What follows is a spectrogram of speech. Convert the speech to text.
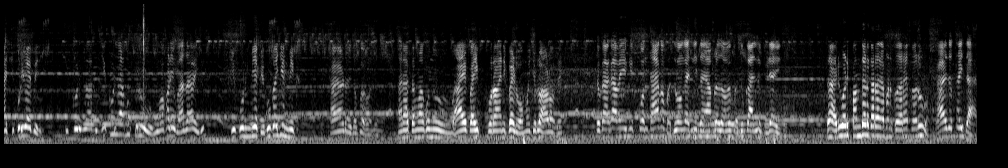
આ ચીકુડી વાય પેરી ચીકુડ ચીકુડી આબુ પેલું મોફાણી ભાત આવે છે. ચીકુડ બે ભેગું કહી ને મિક્સ ખાડો તો કોઈ વાંધો અને આ તમાકુનું આય પાઇપ ફોરાની પેડો અમે ચેલો આડો છે. તો કાકા હવે એક કોમ થાય કે બધું અંગાજ નહીં થાય. આપણે તો હવે બધું કાલનું ભીડાવી છે તો હારી વાળી પંદર કરે પણ કરે કરું થાય તો થઈ જાય.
